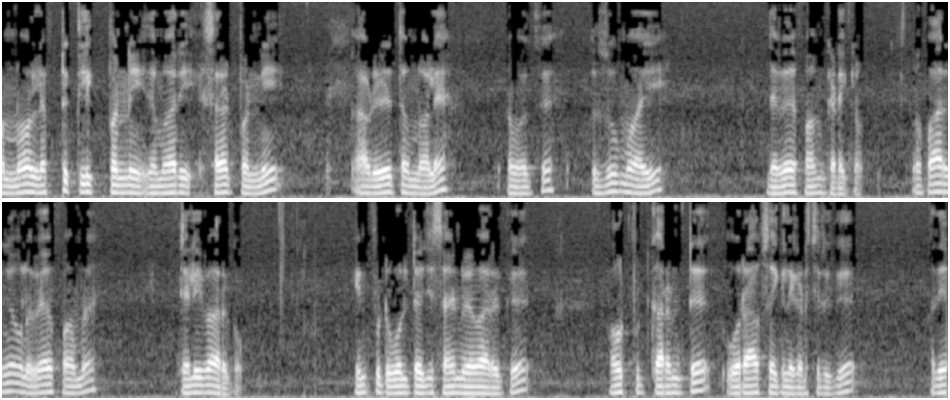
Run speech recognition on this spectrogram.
பண்ணோம் லெஃப்ட் கிளிக் பண்ணி இதை மாதிரி செலக்ட் பண்ணி அப்படி இழுத்தோம்னாலே நமக்கு ஜூம் ஆகி இந்த வேவ் ஃபார்ம் கிடைக்கும். இப்போ பாருங்கள் உங்களுக்கு வேவ் ஃபார்மை தெளிவாக இருக்கும். இன்புட் வோல்டேஜ் சைன் வேவாக இருக்குது அவுட்புட் கரண்ட்டு ஒரு ஆஃப் சைக்கிளில் கிடச்சிருக்கு. அதே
